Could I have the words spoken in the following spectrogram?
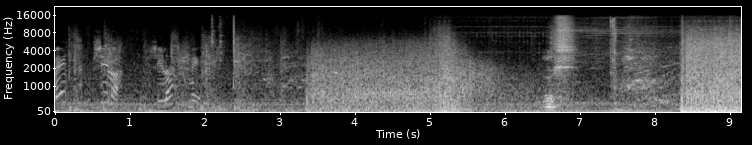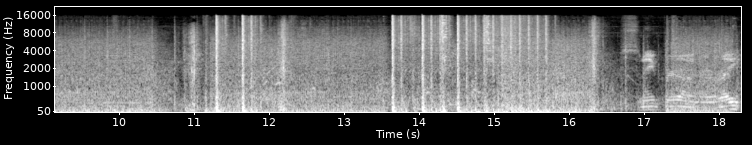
Mates, Sheila. Sheila, mates. Ugh. Sniper on the right,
